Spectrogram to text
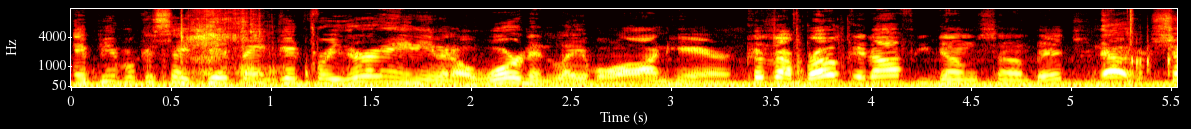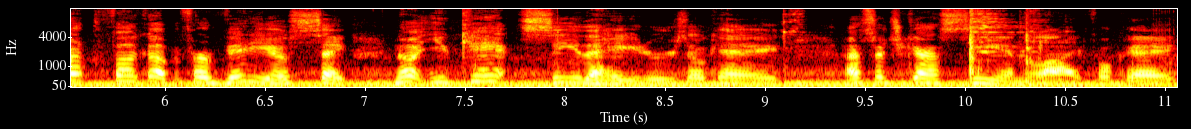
if people can say dip ain't good for you, there ain't even a warning label on here. Because I broke it off, you dumb son of a bitch. No, shut the fuck up for video's sake. No, you can't see the haters, okay? That's what you gotta see in life, okay?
